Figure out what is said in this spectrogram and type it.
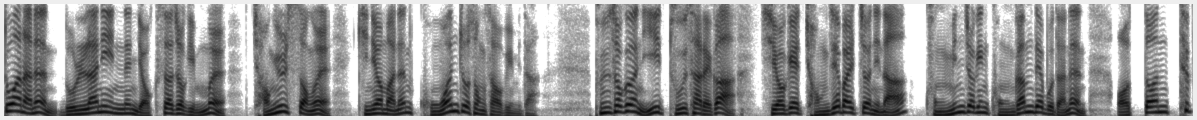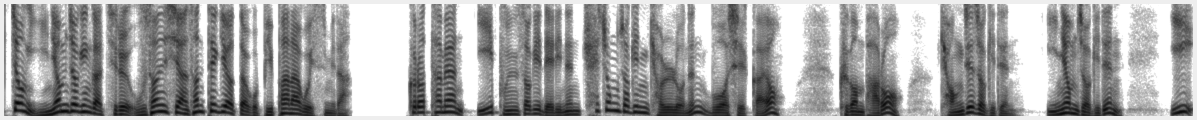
또 하나는 논란이 있는 역사적 인물 정율성을 기념하는 공원 조성 사업입니다. 분석은 이 두 사례가 지역의 정제 발전이나 국민적인 공감대보다는 어떤 특정 이념적인 가치를 우선시한 선택이었다고 비판하고 있습니다. 그렇다면 이 분석이 내리는 최종적인 결론은 무엇일까요? 그건 바로 경제적이든 이념적이든 이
